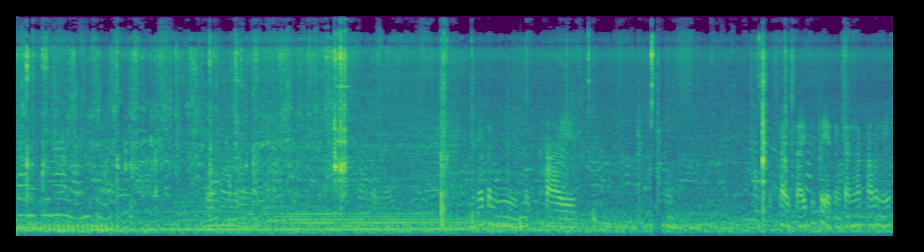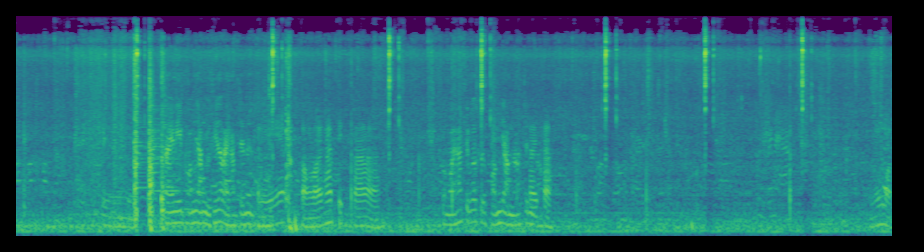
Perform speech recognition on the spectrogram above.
เจ้าที่ห้าร้อยนะคะ แล้วก็จะมีหมึกไข่อืมหมึกไข่ไซส์พิ เศษเหมือนกันนะครับวันนี้อืมไซส์นี้พร้อมยำอยู่ที่เท่าไหร่ครับเจ๊หนึ่งอันนี้250ค่ะสองร้อยห้าสิบก็คือพร้อมยำเนาะเจ๊หใช่นึ่งค่ะไม่หมด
